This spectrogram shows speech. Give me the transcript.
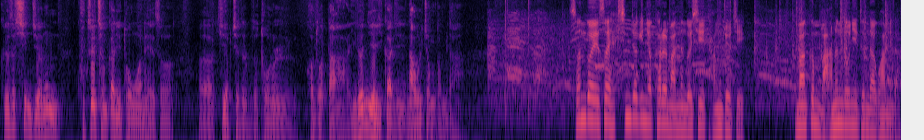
그래서 심지어는 국세청까지 동원해서 어, 기업체들부터 돈을 거두었다. 이런 얘기까지 나올 정도입니다. 선거에서 핵심적인 역할을 맡는 것이 당 조직. 그만큼 많은 돈이 든다고 합니다.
